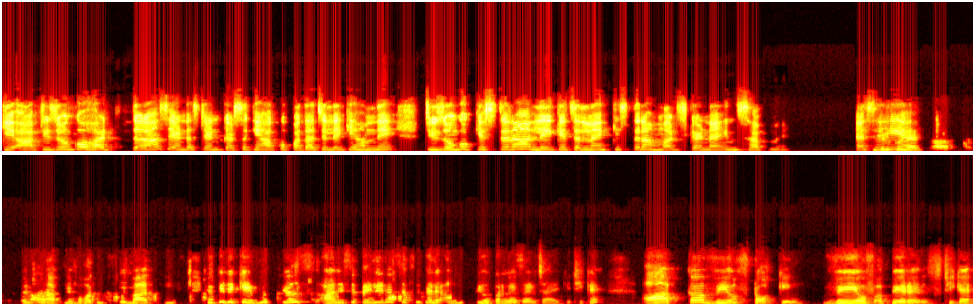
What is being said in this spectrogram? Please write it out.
कि आप चीज़ों को हर तरह से अंडरस्टैंड कर सकें आपको पता चले कि हमने चीज़ों को किस तरह लेके चलना है किस तरह मर्ज करना है इन सब में। ऐसे ही है। बिल्कुल आपने बहुत अच्छी बात की क्योंकि देखिए वो स्किल्स आने से पहले ना सबसे पहले आपके ऊपर नज़र जाएगी ठीक है? आपका way of talking way of appearance ठीक है?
